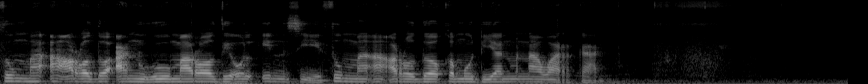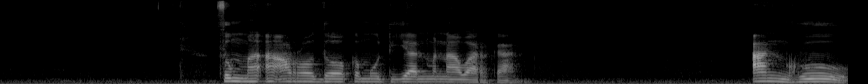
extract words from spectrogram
Thumma a'rodo anhu marodiul insi. Thumma a'rodo kemudian menawarkan. Thumma a'rodo kemudian menawarkan. Anhu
